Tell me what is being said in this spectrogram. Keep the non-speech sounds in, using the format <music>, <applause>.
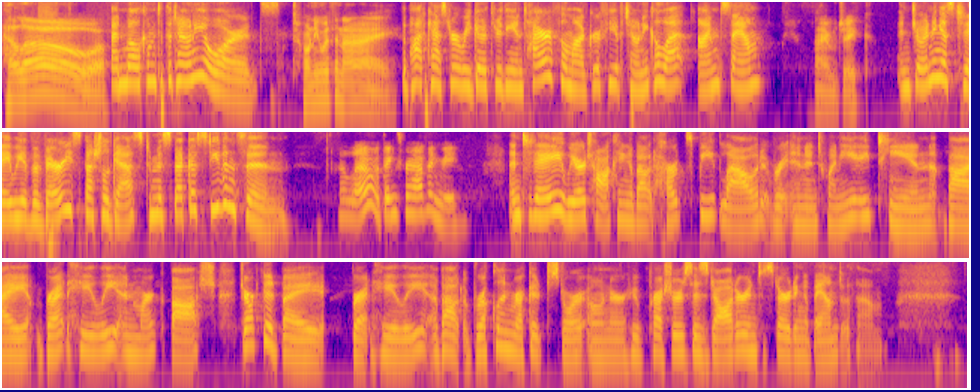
Hello, And welcome to the Tony Awards, Tony with an I. the podcast where we go through the entire filmography of Toni Collette. I'm Sam. I'm Jake. And joining us today, we have a very special guest, Miss Becca Stevenson. Hello, thanks for having me. And today we are talking about Hearts Beat Loud, written in 2018 by Brett Haley and Marc Basch, directed by Brett Haley, about a Brooklyn record store owner who pressures his daughter into starting a band with him.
